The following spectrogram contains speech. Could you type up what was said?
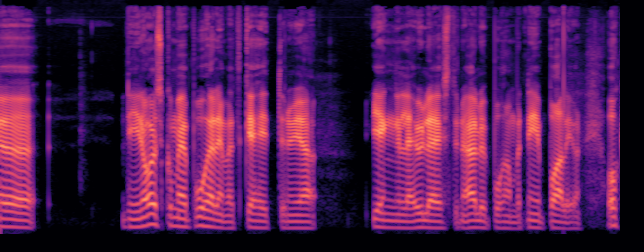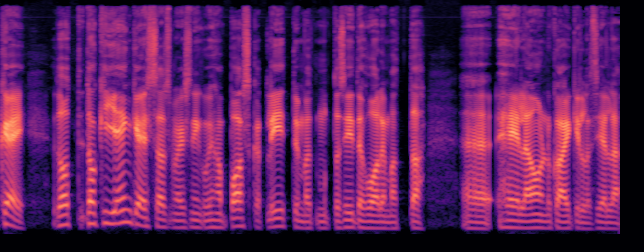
öö, niin olisiko meidän puhelimet kehittynyt ja jengille yleistynyt älypuhelimet niin paljon. Okei, tot, toki Jenkeissä on esimerkiksi niin kuin ihan paskat liittymät, mutta siitä huolimatta öö, heillä on kaikilla siellä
